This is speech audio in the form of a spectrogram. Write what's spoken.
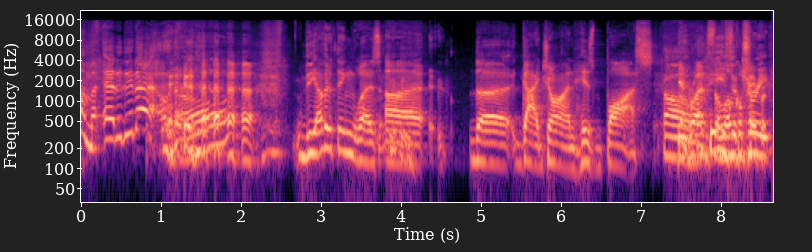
I'm gonna edit it out. the other thing was uh, the guy, John, his boss, Oh, who runs the local paper.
